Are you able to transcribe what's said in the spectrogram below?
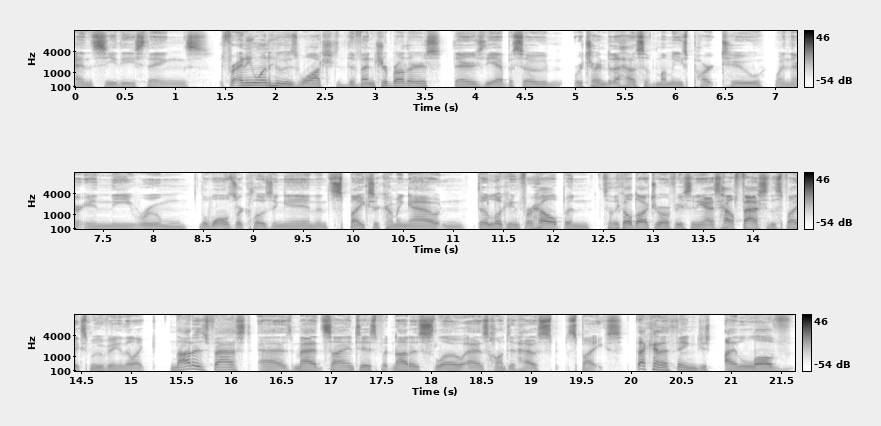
and see these things. For anyone who has watched The Venture Brothers, there's the episode Return to the House of Mummies Part 2 when they're in the room, the walls are closing in and spikes are coming out and they're looking for help and so they call Dr. Orpheus and he asks how fast are the spikes moving and they're like not as fast as mad scientists but not as slow as haunted house spikes. That kind of thing just I love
